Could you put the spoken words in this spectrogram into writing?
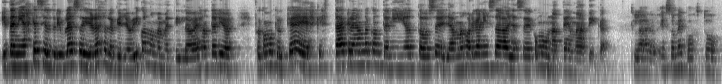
Y tenías que si el triple de seguidores de lo que yo vi cuando me metí la vez anterior. Fue como que, ok, es que está creando contenido, todo se ve ya más organizado, ya se ve como una temática. Claro, eso me costó.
